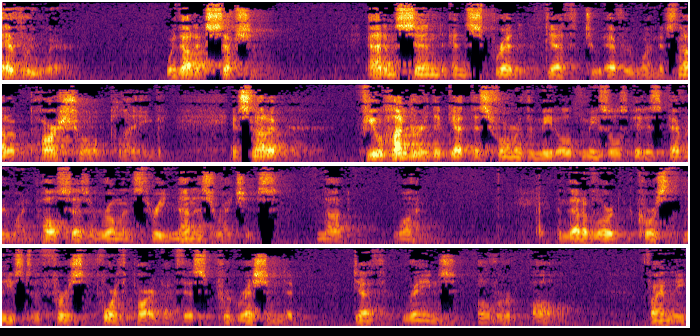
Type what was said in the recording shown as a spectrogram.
everywhere without exception. Adam sinned and spread death to everyone. It's not a partial plague. It's not a few hundred that get this form of the measles. It is everyone. Paul says in Romans 3 none is righteous, not one. And that, of Lord, of course, leads to the first, fourth part of this progression that death reigns over all. Finally,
